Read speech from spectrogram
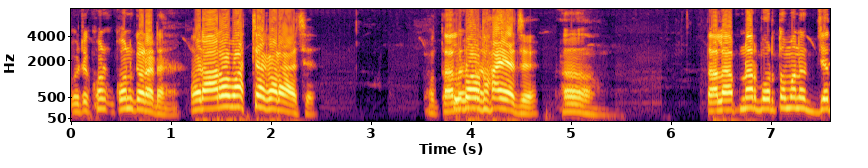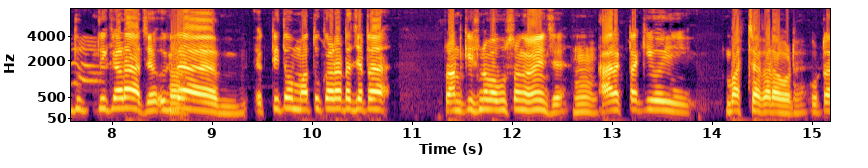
ওইটা কোন কোন কাড়াটা? এটা আরও বাচ্চা কাড়া আছে। ও, তাহলে ওটা ওঠাই আছে। তাহলে আপনার বর্তমানে যে দুটি কাড়া আছে ওইগুলা একটি তো মাতু কাড়াটা যেটা প্রাণকৃষ্ণ বাবুর সঙ্গে হয়েছে আর একটা কি ওই বাচ্চা কাড়া ওটা। ওটা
